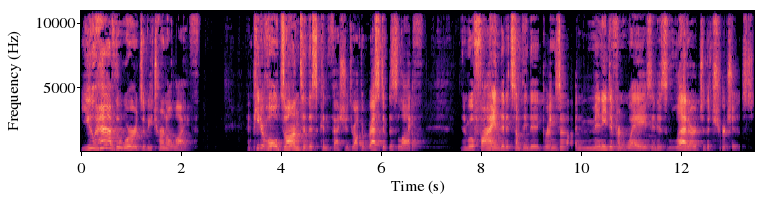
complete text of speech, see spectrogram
You have the words of eternal life. And Peter holds on to this confession throughout the rest of his life. And we'll find that it's something that brings up in many different ways in his letter to the churches.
